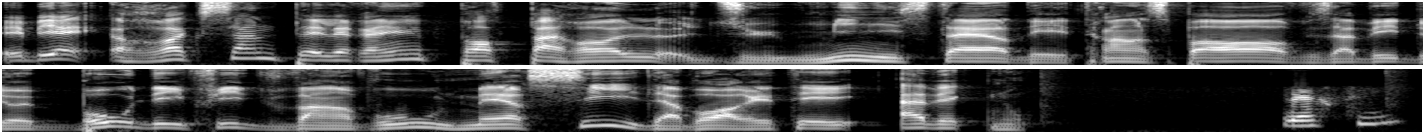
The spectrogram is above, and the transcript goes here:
Eh bien, Roxane Pellerin, porte-parole du ministère des Transports, vous avez de beaux défis devant vous. Merci d'avoir été avec nous. Merci.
